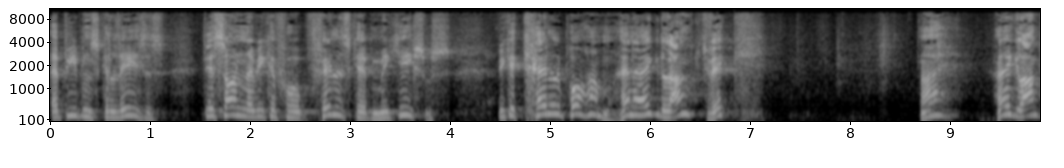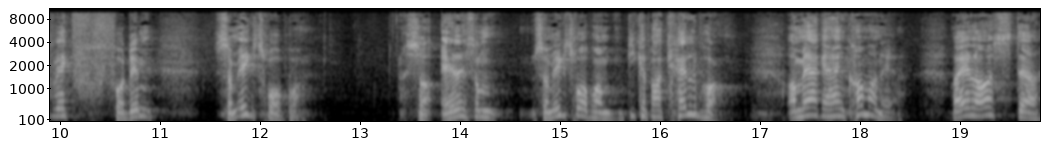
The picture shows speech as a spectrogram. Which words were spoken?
at Bibelen skal læses. Det er sådan, at vi kan få fællesskab med Jesus. Vi kan kalde på ham. Han er ikke langt væk. Nej, han er ikke langt væk for dem, som ikke tror på ham. Så alle, som, som ikke tror på ham, de kan bare kalde på ham. Og mærke, at han kommer nær. Og alle os, der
